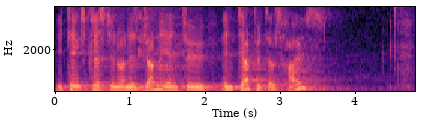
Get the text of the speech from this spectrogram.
He takes Christian on his journey into Interpreter's house,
